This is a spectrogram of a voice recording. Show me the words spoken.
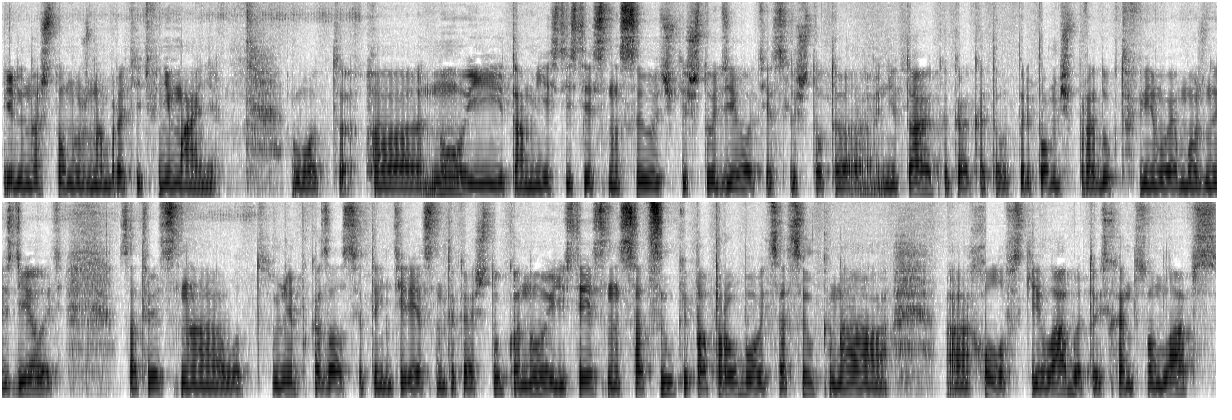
или на что нужно обратить внимание. Вот. Э, ну и там есть, естественно, ссылочки, что делать, если что-то не так, и как это вот при помощи продуктов VMware можно сделать. Соответственно, вот мне показалась это интересная такая штука. Ну и, естественно, с отсылкой попробовать, с отсылкой на э, холловские лабы, то есть Hands-on Labs,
